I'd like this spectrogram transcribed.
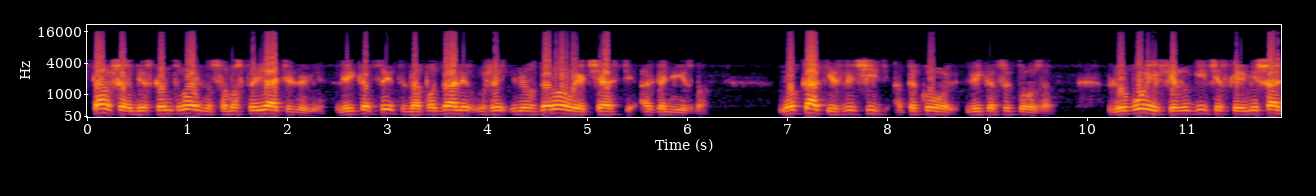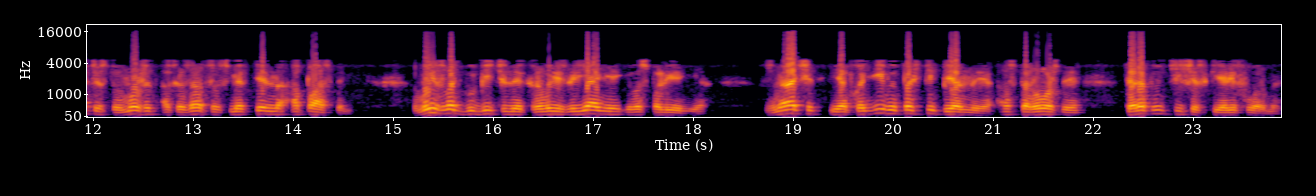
Ставшие бесконтрольно самостоятельными, лейкоциты нападали уже и на здоровые части организма. Но как излечить от такого лейкоцитоза? Любое хирургическое вмешательство может оказаться смертельно опасным, вызвать губительное кровоизлияние и воспаление. Значит, необходимы постепенные, осторожные, терапевтические реформы.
